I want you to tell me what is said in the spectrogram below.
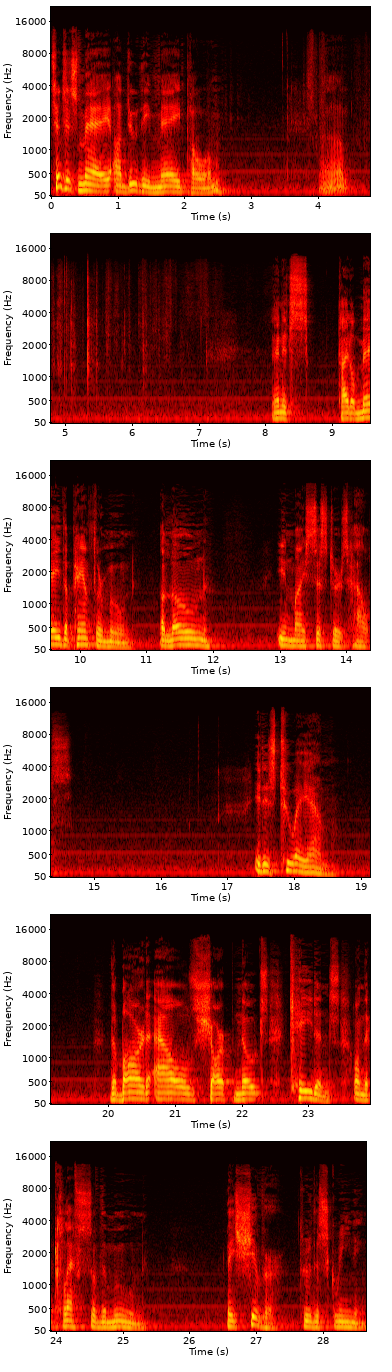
Since it's May, I'll do the May poem. Um, and it's titled May the Panther Moon alone in my sister's house. It is 2 a.m. The barred owl's sharp notes cadence on the clefts of the moon. They shiver through the screening,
